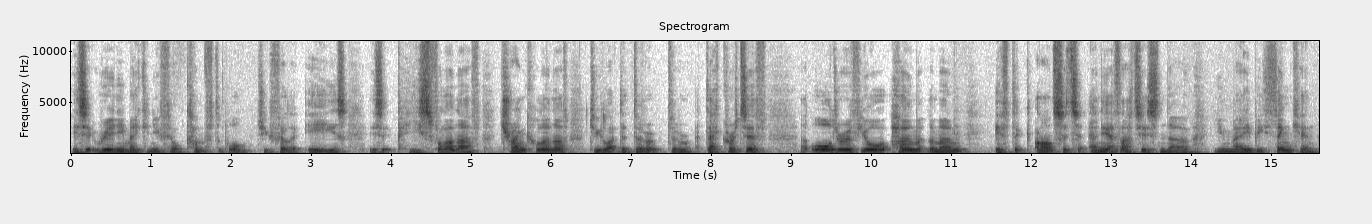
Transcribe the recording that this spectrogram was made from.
Is it really making you feel comfortable? Do you feel at ease? Is it peaceful enough, tranquil enough? Do you like the de de decorative uh, order of your home at the moment? If the answer to any of that is no, you may be thinking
